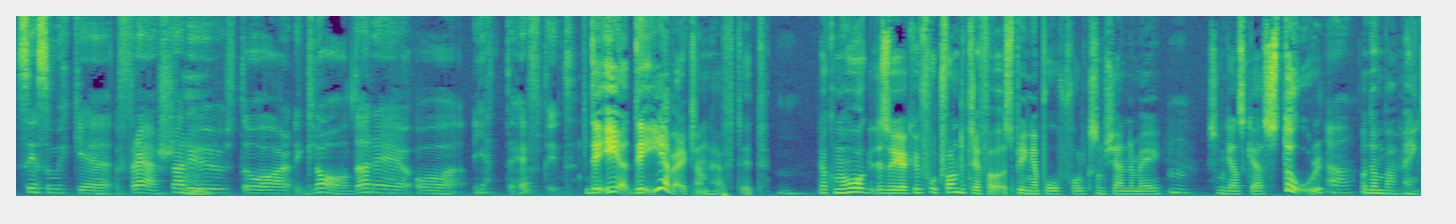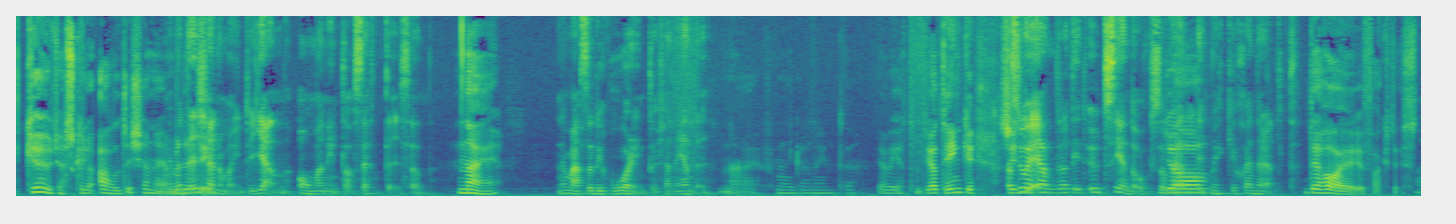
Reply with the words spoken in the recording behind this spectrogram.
ser så mycket fräschare Mm. ut och gladare och jättehäftigt. det, är, det är verkligen häftigt. Mm. Jag kommer ihåg, alltså jag kan ju fortfarande träffa springa på folk som känner mig Mm. som ganska stor. Ja. Och de bara, men gud jag skulle aldrig känna igen Men mig. det Det- känner man ju inte igen om man inte har sett dig sen. Nej. Nej, men alltså det går inte att känna igen dig. Nej, förmodligen inte. Jag vet inte. Jag tänker... Så Alltså, du har ändrat ditt utseende också Ja. väldigt mycket generellt. det har jag ju faktiskt. Ja.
